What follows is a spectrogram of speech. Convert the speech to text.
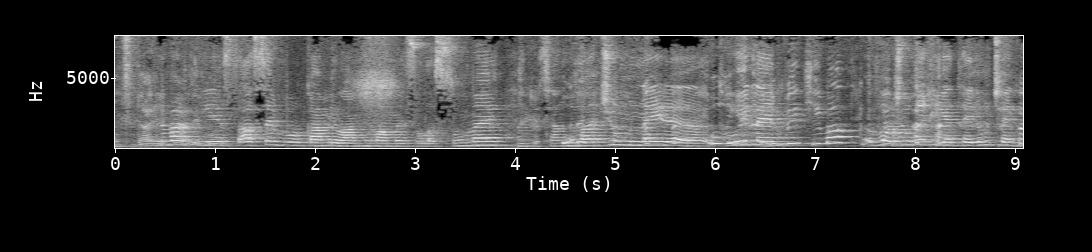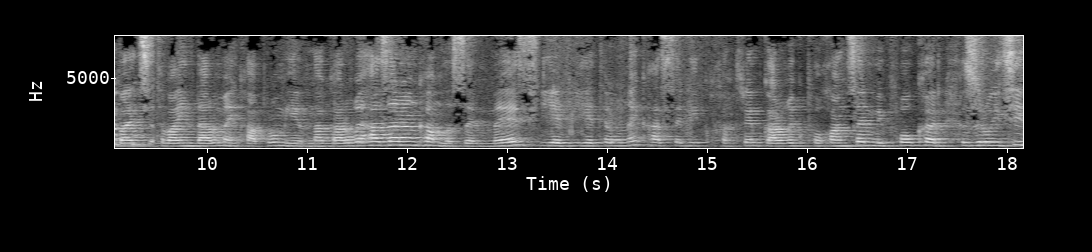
ինձ դա է կարևոր ես ասեմ որ Կամիլան հիմա մեզ լսում է դիպրեսիան նվաճ հաճումները թույլ են հիմա ոչ ուղիղ եթերում չենք բայց թվային դարում ենք ապրում եւ նա կարող է հազար անգամ լսել մեզ եւ եթե ունեք հասելիք խնդրեմ կարող եք փոխանցել մի փոքր զրույցի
